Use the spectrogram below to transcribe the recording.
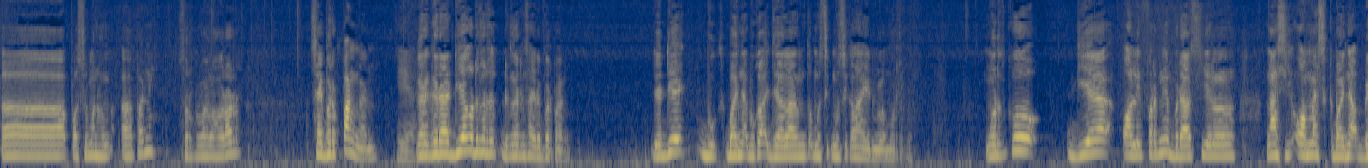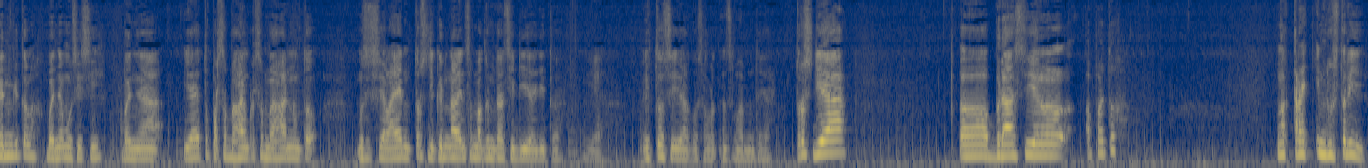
eh Posthuman Hum- apa nih? Survival horror Cyberpunk kan? Iya. Gara-gara dia aku denger dengerin Cyberpunk. Jadi dia bu- banyak buka jalan untuk musik-musik lain kalau menurutku. Menurutku dia Oliver ini berhasil ngasih omes ke banyak band gitu loh, banyak musisi, banyak ya itu persembahan-persembahan untuk musisi lain terus dikenalin sama generasi dia gitu. iya Itu sih aku salutnya sama ya. Terus dia eh, berhasil apa tuh? nge-crack industri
